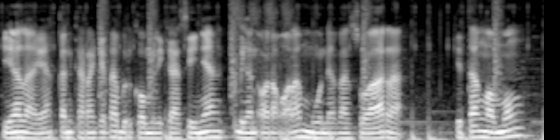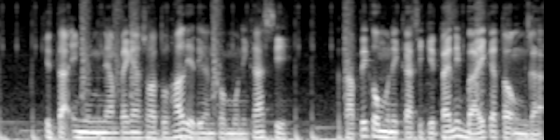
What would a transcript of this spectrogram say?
Iyalah ya, kan karena kita berkomunikasinya dengan orang-orang menggunakan suara. Kita ngomong, kita ingin menyampaikan suatu hal ya dengan komunikasi. Tetapi komunikasi kita ini baik atau enggak?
